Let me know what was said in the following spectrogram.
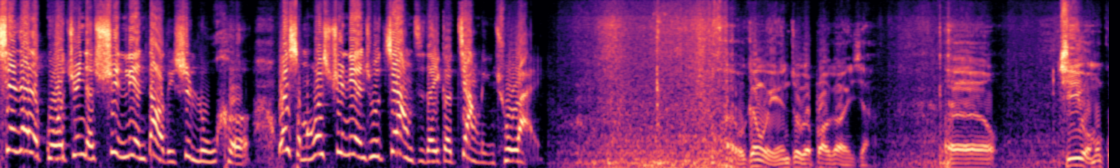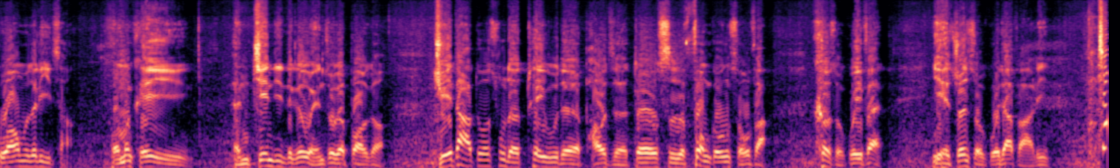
现在的国军的训练到底是如何？为什么会训练出这样子的一个将领出来？呃，我跟委员做个报告一下，呃，基于我们国防部的立场，我们可以很坚定的跟委员做个报告，绝大多数的退伍的跑者都是奉公守法、恪守规范，也遵守国家法令。照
